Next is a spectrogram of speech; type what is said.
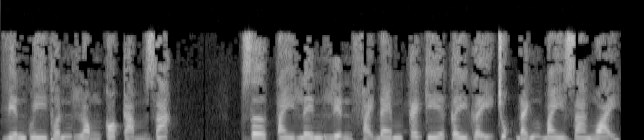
viên quy thuấn lòng có cảm giác, giơ tay lên liền phải đem cái kia cây gậy trúc đánh bay ra ngoài,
